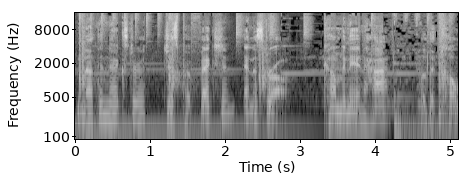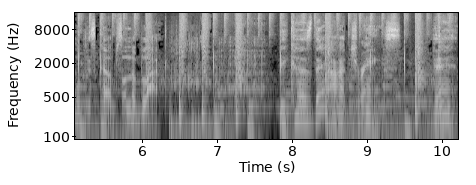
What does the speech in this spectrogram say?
Nothing extra, just perfection and a straw. Coming in hot for the coldest cups on the block. Because there are drinks, then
